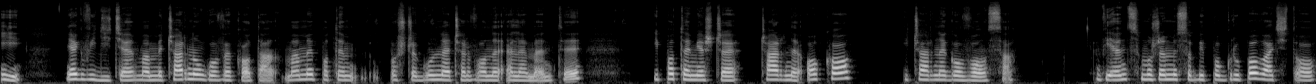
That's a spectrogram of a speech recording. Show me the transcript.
I jak widzicie, mamy czarną głowę kota, mamy potem poszczególne czerwone elementy i potem jeszcze czarne oko i czarnego wąsa. Więc możemy sobie pogrupować to,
